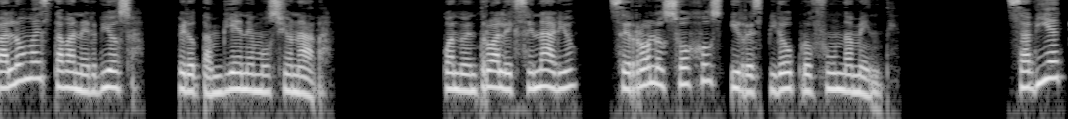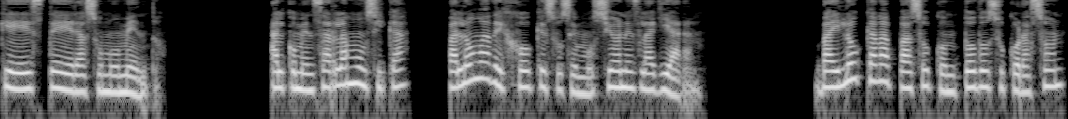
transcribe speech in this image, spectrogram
Paloma estaba nerviosa, pero también emocionada. Cuando entró al escenario, cerró los ojos y respiró profundamente. Sabía que este era su momento. Al comenzar la música, Paloma dejó que sus emociones la guiaran. Bailó cada paso con todo su corazón,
